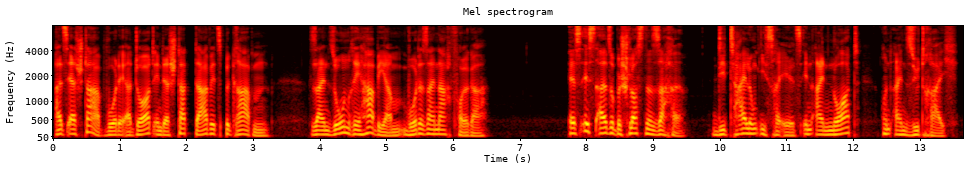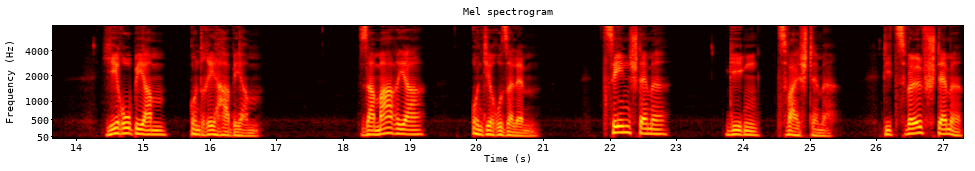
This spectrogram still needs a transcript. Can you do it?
Als er starb, wurde er dort in der Stadt Davids begraben. Sein Sohn Rehabiam wurde sein Nachfolger. Es ist also beschlossene Sache, die Teilung Israels in ein Nord- und ein Südreich, Jerobeam und Rehabeam, Samaria und Jerusalem, zehn Stämme gegen zwei Stämme. Die zwölf Stämme,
